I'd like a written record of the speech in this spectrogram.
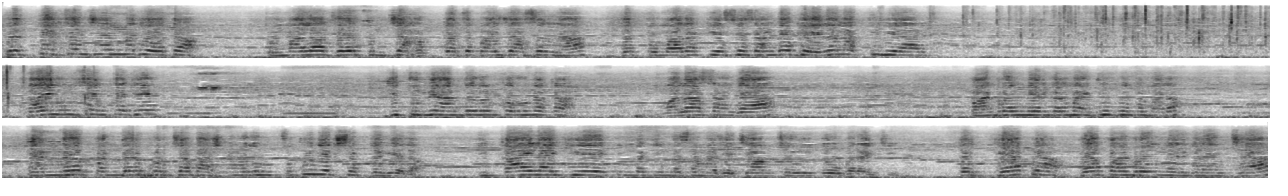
प्रत्येक जण जेलमध्ये होता. तुम्हाला जर तुमच्या हक्काचं पाहिजे असेल ना तर तुम्हाला केसेस अंग घ्यायला लागतील यार. काय होऊन सांगता जे? की तुम्ही आंदोलन करू नका. मला सांगा पांडुरंग मेरकर माहितीच ना तुम्हाला त्यांना पंढरपूरच्या भाषणामधून चुकून एक शब्द गेला की काय लायकी आहे टिंब टिंब समाजाची? आमच्या विरुद्ध उभं राहायची. तर त्या त्या पांडुरंग मेरकरांच्या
